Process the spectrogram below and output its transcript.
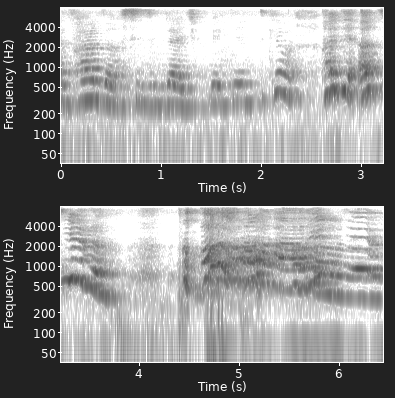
Arkadaşlar pardon sizi birazcık beklettik ama hadi atıyorum. Bitirdim ben.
